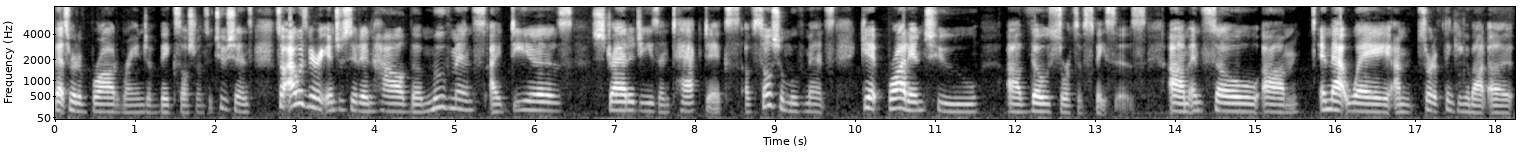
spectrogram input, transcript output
that sort of broad range of big social institutions. So I was very interested in how the movements, ideas, strategies, and tactics of social movements get brought into uh, those sorts of spaces. Um, and so, um, in that way, I'm sort of thinking about a,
